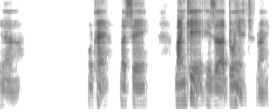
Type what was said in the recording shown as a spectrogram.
Yeah. Okay, let's see monkey is uh, doing it, right?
